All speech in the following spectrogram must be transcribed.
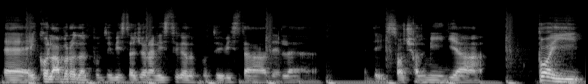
eh, e collaboro dal punto di vista giornalistico, dal punto di vista del, dei social media. Poi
